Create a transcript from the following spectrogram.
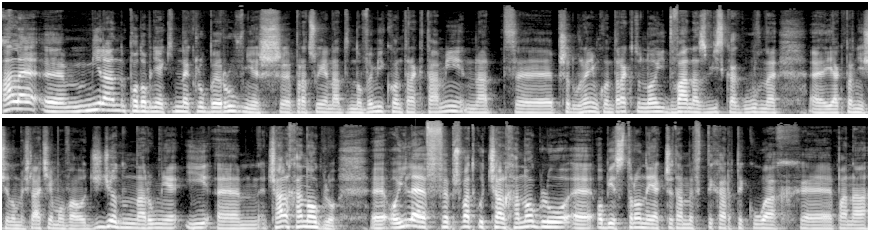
ale Milan, podobnie jak inne kluby, również pracuje nad nowymi kontraktami, nad przedłużeniem kontraktu, no i dwa nazwiska główne, jak pewnie się domyślacie, mowa o Gigio Donnarumie i Czalhanoglu. O ile w przypadku Czalhanoglu obie strony, jak czytamy w tych artykułach pana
